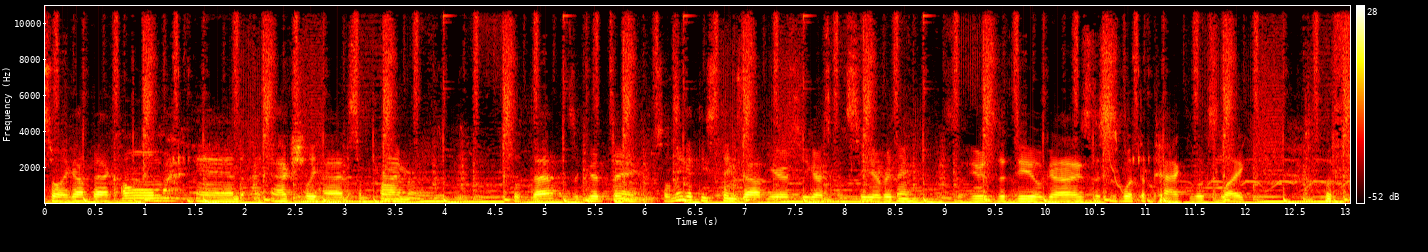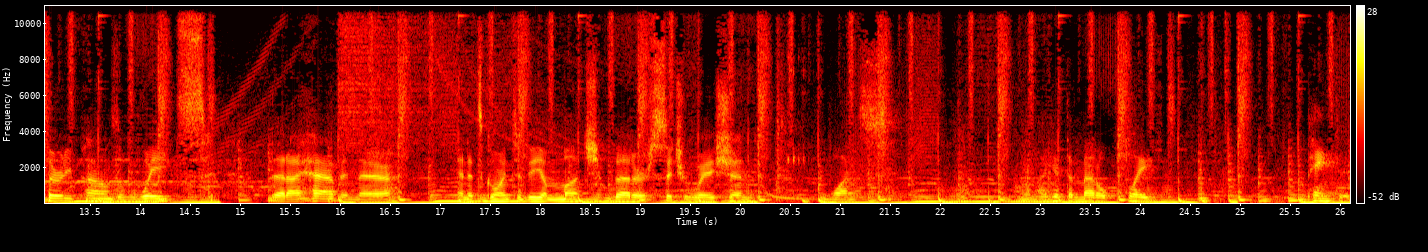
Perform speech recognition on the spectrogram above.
So I got back home and I actually had some primer. So that is a good thing. So let me get these things out here so you guys can see everything. So here's the deal guys. This is what the pack looks like with 30 pounds of weights that I have in there. And it's going to be a much better situation once I get the metal plate painted.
